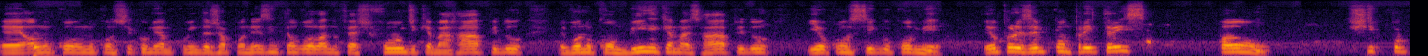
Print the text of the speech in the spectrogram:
é, eu não, não, consigo comer comida japonesa, então vou lá no fast food, que é mais rápido, eu vou no combine, que é mais rápido, e eu consigo comer. Eu, por exemplo, comprei três pão, tipo,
